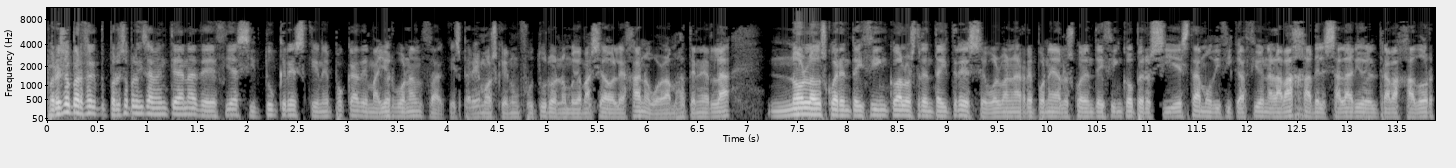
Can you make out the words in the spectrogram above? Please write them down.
Por eso, perfecto, por eso precisamente, Ana, te decía si tú crees que en época de mayor bonanza, que esperemos que en un futuro no muy demasiado lejano volvamos a tenerla, no los 45 a los 33 se vuelvan a reponer a los 45, pero si esta modificación a la baja del salario del trabajador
